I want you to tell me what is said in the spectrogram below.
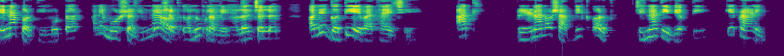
તેના પરથી મોટર અને મોશન એમના શબ્દો અનુક્રમે હલનચલન અને ગતિ એવા થાય છે. આથી પ્રેરણાનો શાબ્દિક અર્થ જેનાથી વ્યક્તિ કે પ્રાણી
